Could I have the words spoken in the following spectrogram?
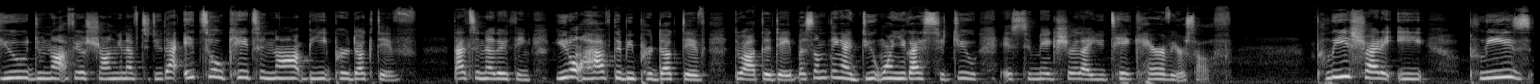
you do not feel strong enough to do that, it's okay to not be productive. That's another thing. You don't have to be productive throughout the day, but something I do want you guys to do is to make sure that you take care of yourself. Please try to eat. Please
